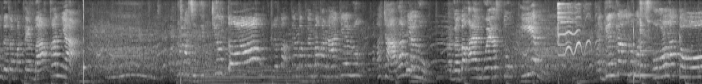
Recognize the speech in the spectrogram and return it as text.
udah tembak-tembakan ya? Hmm, lu masih kecil dong. Udah bak- tembak-tembakan aja lu. Pacaran ya lu. Kagak bakalan gue restuin. Lagian kan lu masih sekolah dong.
